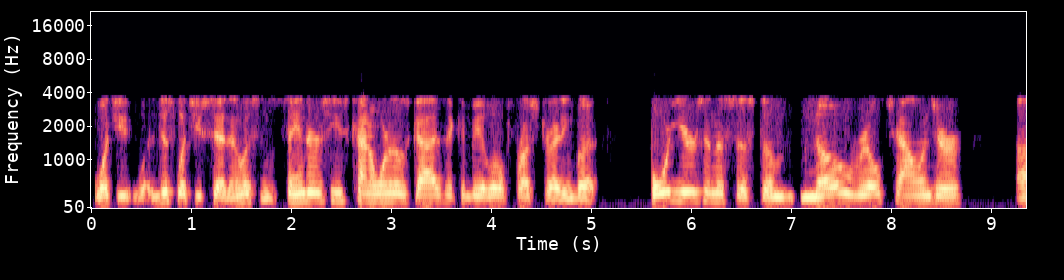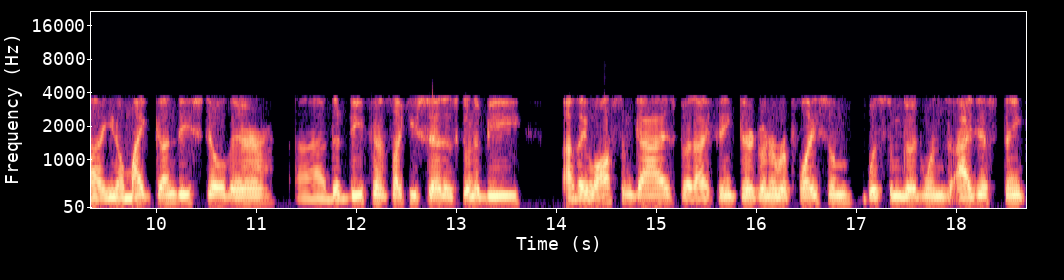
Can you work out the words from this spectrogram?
what you just what you said. And listen, Sanders, he's kind of one of those guys that can be a little frustrating, but four years in the system, no real challenger. Uh, you know, Mike Gundy's still there. Uh, the defense, like you said, is going to be. Uh, they lost some guys, but I think they're going to replace them with some good ones. I just think,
